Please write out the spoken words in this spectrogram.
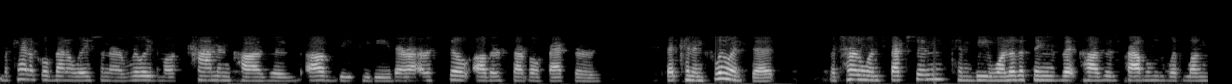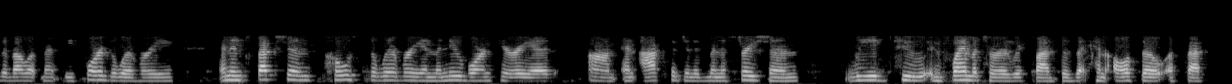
mechanical ventilation are really the most common causes of BPD, there are still other several factors that can influence it. Maternal infection can be one of the things that causes problems with lung development before delivery, and infections post delivery in the newborn period um, and oxygen administration lead to inflammatory responses that can also affect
